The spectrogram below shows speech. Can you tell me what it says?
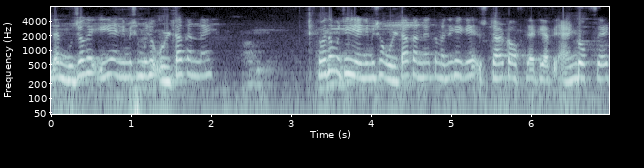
देन मुझे अगर ये एनिमेशन मुझे उल्टा करना है तो मतलब मुझे ये एनिमेशन उल्टा करना है तो मैंने क्या किया? स्टार्ट ऑफ़ सेट या फिर एंड ऑफ़ सेट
